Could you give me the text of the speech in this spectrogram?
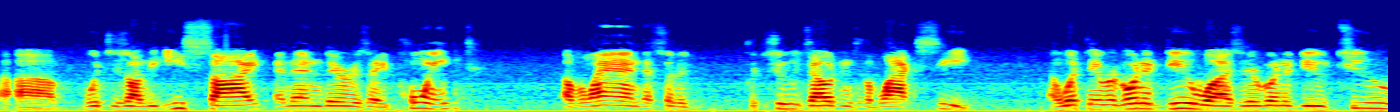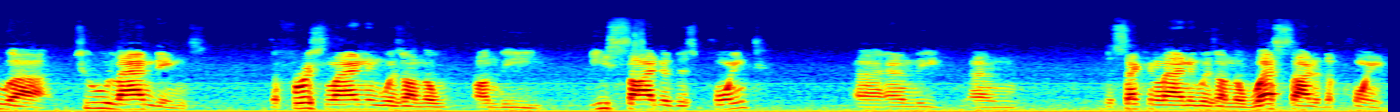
uh, which is on the east side, and then there is a point of land that sort of protrudes out into the Black Sea. And what they were going to do was they were going to do two uh, two landings. The first landing was on the on the east side of this point, uh, and the and the second landing was on the west side of the point,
